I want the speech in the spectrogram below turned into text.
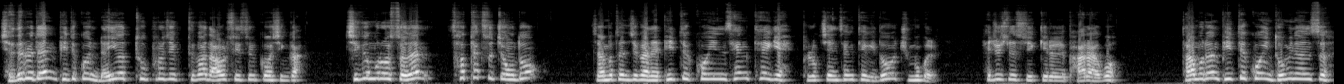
제대로 된 비트코인 레이어2 프로젝트가 나올 수 있을 것인가? 지금으로서는 서택수 정도? 잘못든지 간에 비트코인 생태계, 블록체인 생태계도 주목을 해주실 수 있기를 바라고 다음으로는 비트코인 도미넌스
